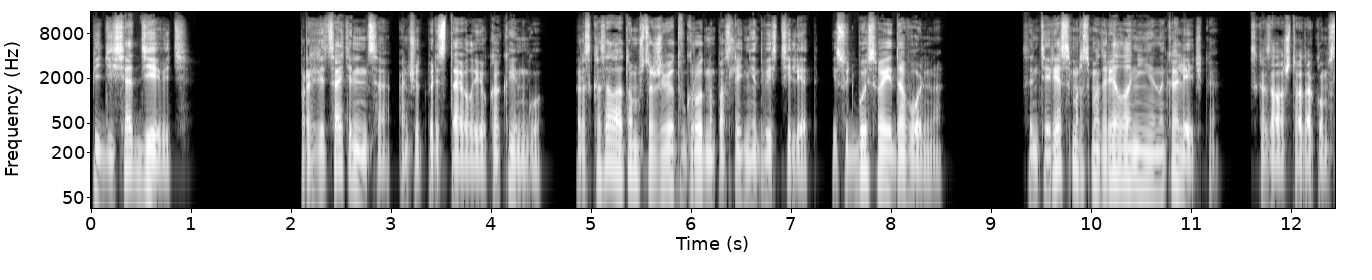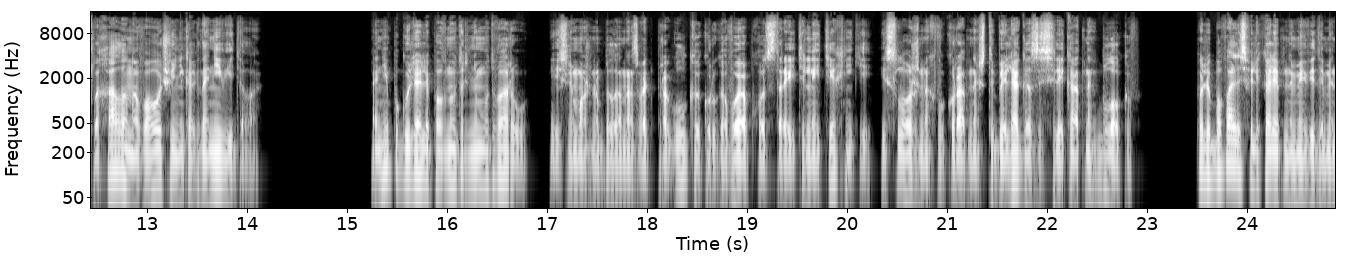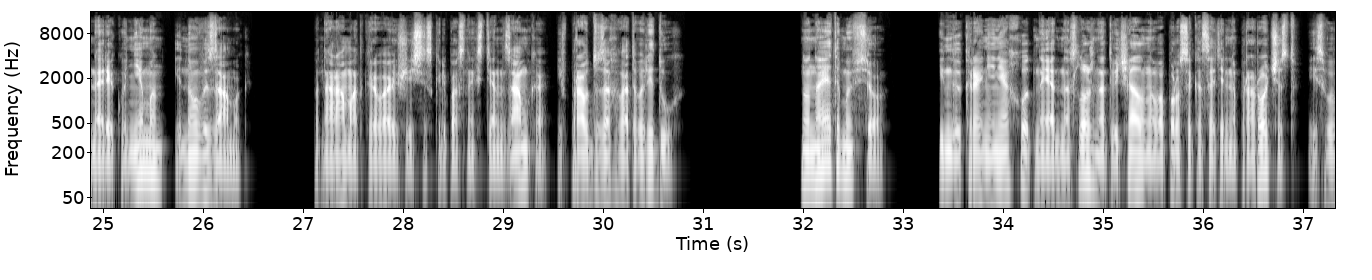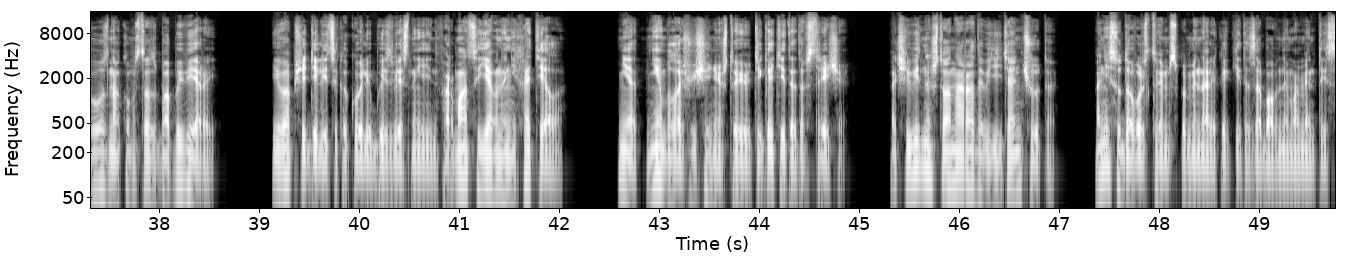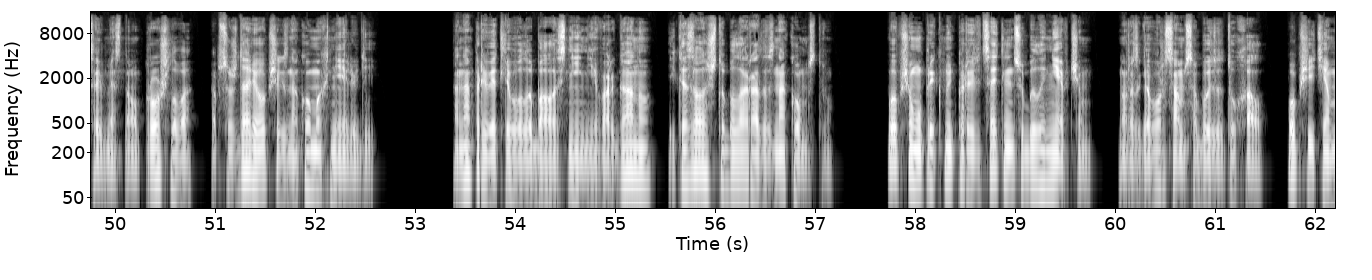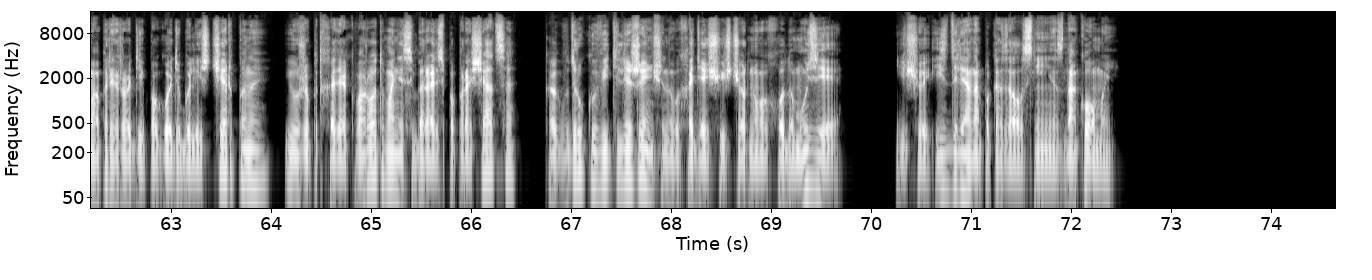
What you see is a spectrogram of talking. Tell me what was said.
59. Прорицательница, Анчут представил ее как Ингу, рассказала о том, что живет в Гродно последние 200 лет и судьбой своей довольна. С интересом рассмотрела Нине на колечко, сказала, что о таком слыхала, но воочию никогда не видела. Они погуляли по внутреннему двору, если можно было назвать прогулкой круговой обход строительной техники и сложенных в аккуратные штабеля газосиликатных блоков. Полюбовались великолепными видами на реку Неман и новый замок. Панорама, открывающаяся с крепостных стен замка, и вправду захватывали дух. Но на этом и все. Инга крайне неохотно и односложно отвечала на вопросы касательно пророчеств и своего знакомства с бабой Верой. И вообще делиться какой-либо известной ей информацией явно не хотела. Нет, не было ощущения, что ее тяготит эта встреча. Очевидно, что она рада видеть Анчута. Они с удовольствием вспоминали какие-то забавные моменты из совместного прошлого, обсуждали общих знакомых нелюдей. Она приветливо улыбалась Нине и Варгану и казалось, что была рада знакомству. В общем, упрекнуть прорицательницу было не в чем, но разговор сам собой затухал. Общие темы о природе и погоде были исчерпаны, и уже подходя к воротам, они собирались попрощаться, как вдруг увидели женщину, выходящую из черного хода музея. Еще издали она показалась Нине знакомой.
